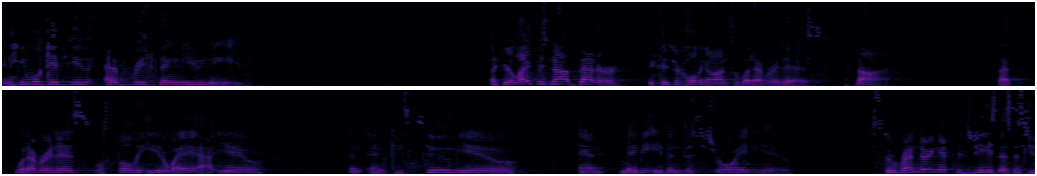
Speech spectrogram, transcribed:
and He will give you everything you need. Like your life is not better because you're holding on to whatever it is. It's not. That whatever it is will slowly eat away at you and, and consume you and maybe even destroy you. Surrendering it to Jesus, as you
